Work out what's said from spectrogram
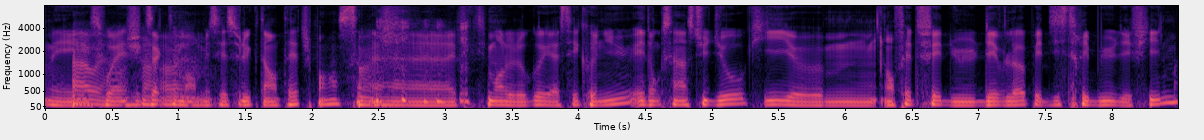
mais Ah ouais, ouais, un chat, exactement. ouais. Mais c'est celui que tu as en tête, je pense. Euh, effectivement, le logo est assez connu. Et donc, c'est un studio qui, euh, en fait, fait du développe et distribue des films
